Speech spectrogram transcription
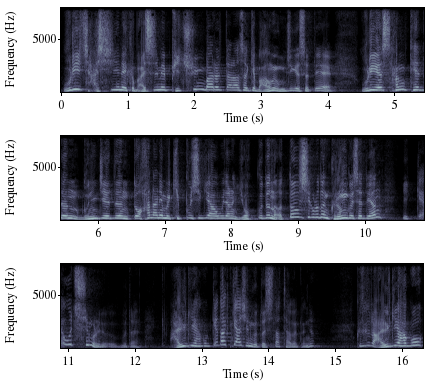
우리 자신의 그 말씀의 비추인 바를 따라서 이렇게 마음이 움직였을 때 우리의 상태든 문제든 또 하나님을 기쁘시게 하고자 하는 욕구든 어떤 식으로든 그런 것에 대한 이 깨우침을 보다 알게 하고 깨닫게 하시는 것도 스타트하거든요. 그걸 알게 하고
